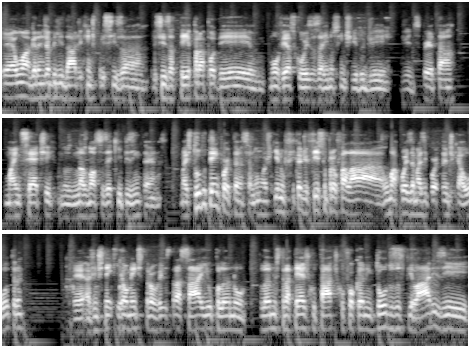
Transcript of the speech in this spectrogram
é uma grande habilidade que a gente precisa, precisa ter para poder mover as coisas aí no sentido de, de despertar o mindset no, nas nossas equipes internas. Mas tudo tem importância, não acho que não fica difícil para eu falar uma coisa mais importante que a outra. É, a gente tem que realmente talvez traçar aí o plano, plano estratégico tático focando em todos os pilares e,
